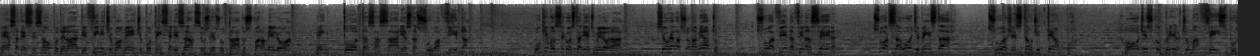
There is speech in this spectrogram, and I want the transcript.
Essa decisão poderá definitivamente potencializar seus resultados para melhor em todas as áreas da sua vida. O que você gostaria de melhorar? Seu relacionamento? Sua vida financeira, sua saúde e bem-estar, sua gestão de tempo, ou descobrir de uma vez por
